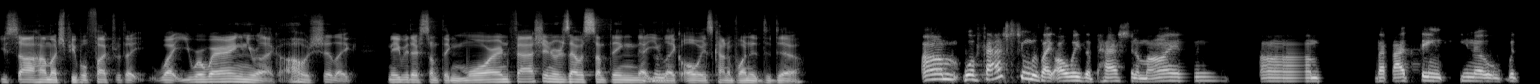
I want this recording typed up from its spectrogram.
you saw how much people fucked with it, what you were wearing, and you were like, oh shit, like maybe there's something more in fashion, or is that was something that you Mhm. like always kind of wanted to do? Um, well, fashion was like always a passion of mine. Um, but I think, you know, with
